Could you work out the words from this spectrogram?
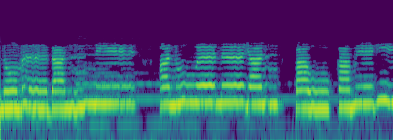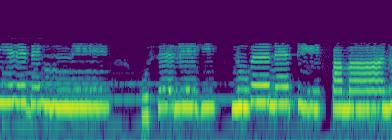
නොම දන්නේ අනුවන යන් පව් කමෙහි යෙදෙන්නේ කුසලෙහි නුවණැති පමානුවන්නේ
